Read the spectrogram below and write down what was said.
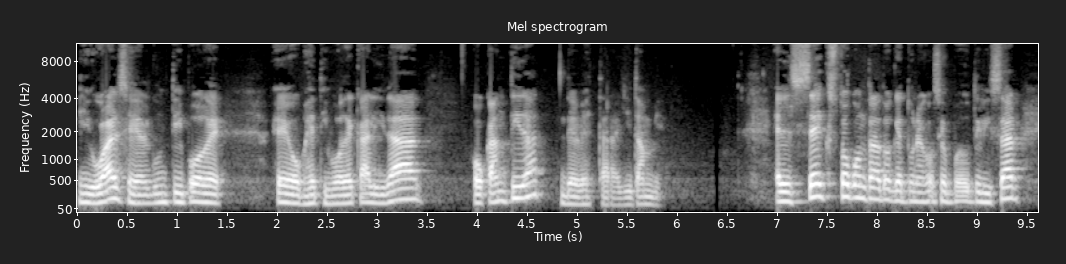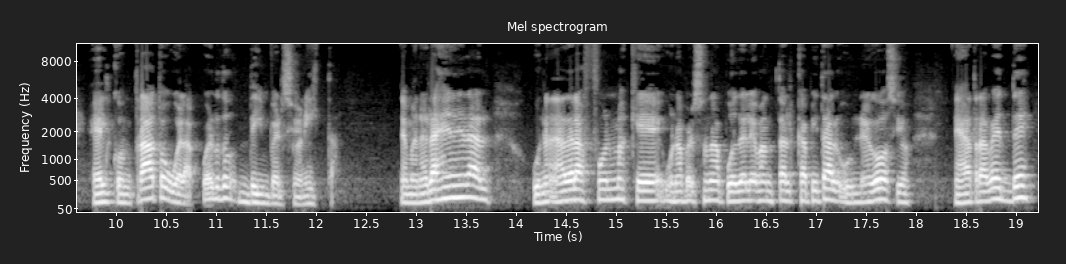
Igual si hay algún tipo de objetivo de calidad o cantidad, debe estar allí también. El sexto contrato que tu negocio puede utilizar es el contrato o el acuerdo de inversionista. De manera general, una de las formas que una persona puede levantar capital, un negocio, es a través de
